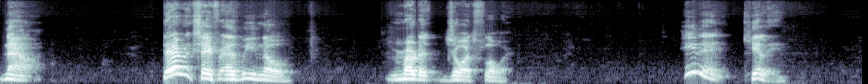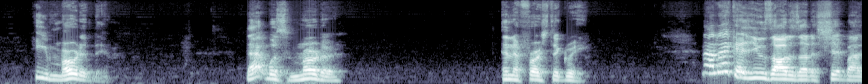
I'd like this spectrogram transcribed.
Now, Derek Schaefer, as we know, murdered George Floyd. He didn't kill him, he murdered them. That was murder in the first degree. Now they can use all this other shit by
